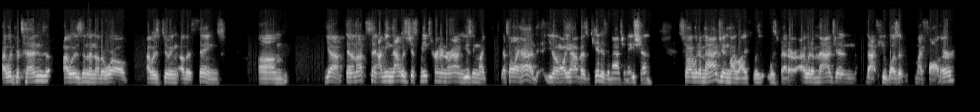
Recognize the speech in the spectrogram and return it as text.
I would pretend I was in another world. I was doing other things. Um, yeah, and I'm not saying. I mean, that was just me turning around using my. That's all I had. You know, all you have as a kid is imagination. So I would imagine my life was was better. I would imagine that he wasn't my father.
